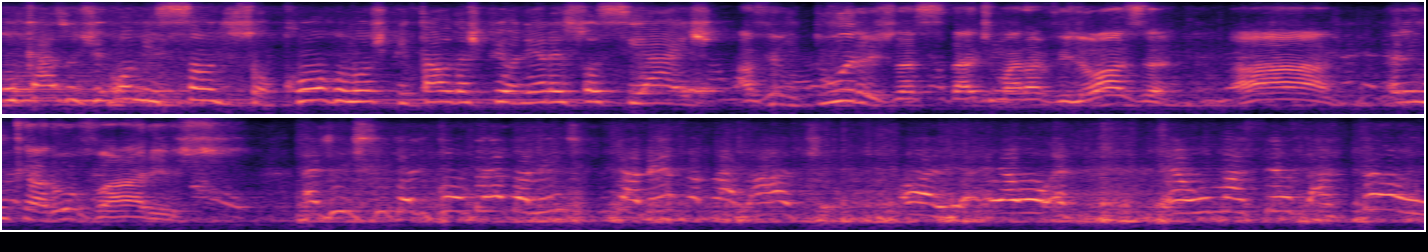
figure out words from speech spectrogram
Um caso de omissão de socorro no Hospital das Pioneiras Sociais. Aventuras na Cidade Maravilhosa? Ah, ela encarou várias a gente fica completamente de cabeça para baixo. Olha, é, é uma sensação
